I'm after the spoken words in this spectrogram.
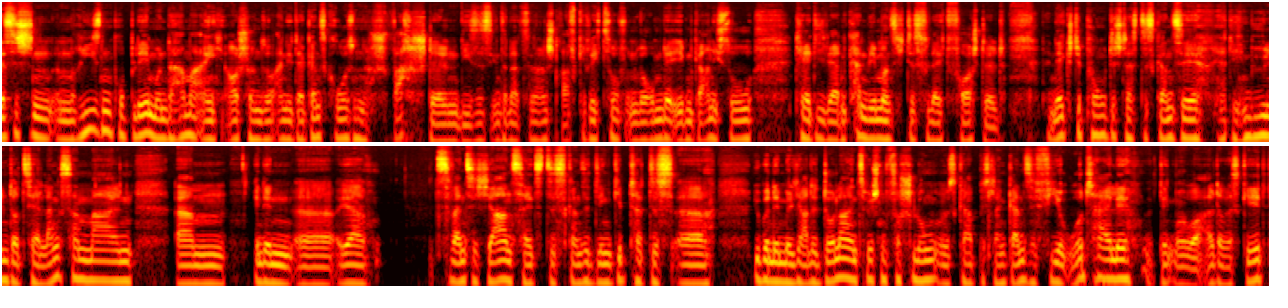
das ist ein, ein Riesenproblem und da haben wir eigentlich auch schon so eine der ganz großen Schwachstellen dieses Internationalen Strafgerichtshofs und warum der eben gar nicht so tätig werden kann, wie man sich das vielleicht vorstellt. Der nächste Punkt ist, dass das Ganze, ja, die Mühlen dort sehr langsam malen. Ähm, in den äh, ja, 20 Jahren, seit es das ganze Ding gibt, hat das äh, über eine Milliarde Dollar inzwischen verschlungen und es gab bislang ganze vier Urteile. Da denkt man, oh Alter, was geht?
